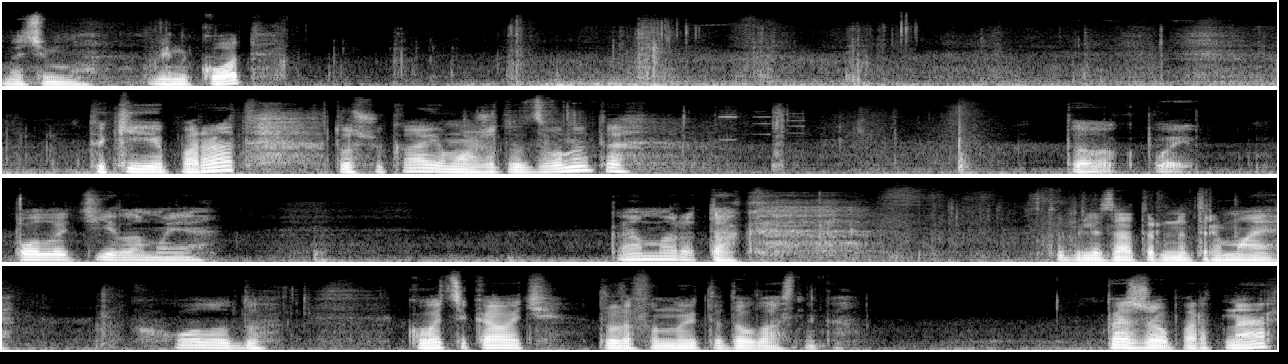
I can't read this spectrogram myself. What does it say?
Бачимо він код. Такий апарат. Хто шукає, можете дзвонити. Так, ой, полетіла моя камера. Так. Стабілізатор не тримає холоду. Кого цікавить, телефонуйте до власника. Peugeot партнер.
